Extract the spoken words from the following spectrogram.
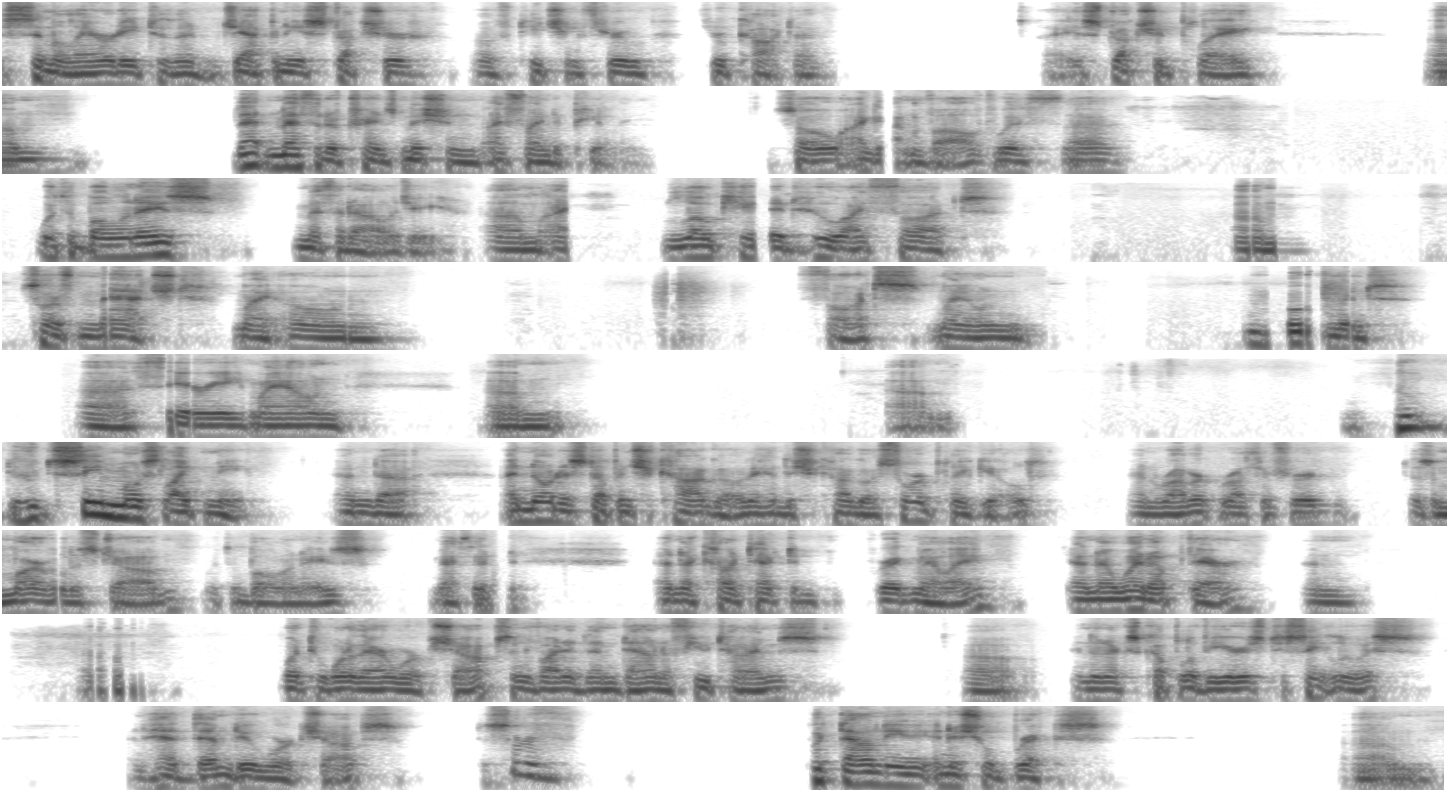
a similarity to the Japanese structure of teaching through through kata, a structured play. Um, that method of transmission I find appealing. So I got involved with uh, with the Bolognese methodology. Um, I located who I thought um, sort of matched my own thoughts, my own movement uh, theory, my own um, um, who who seemed most like me. And uh, I noticed up in Chicago, they had the Chicago Swordplay Guild, and Robert Rutherford does a marvelous job with the Bolognese method. And I contacted Greg Mele, and I went up there and um, went to one of their workshops, invited them down a few times uh, in the next couple of years to St. Louis, and had them do workshops to sort of put down the initial bricks. Um,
